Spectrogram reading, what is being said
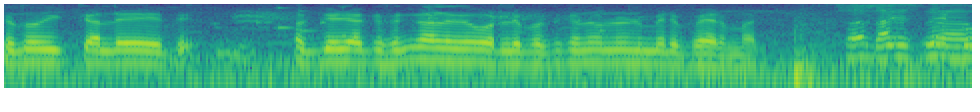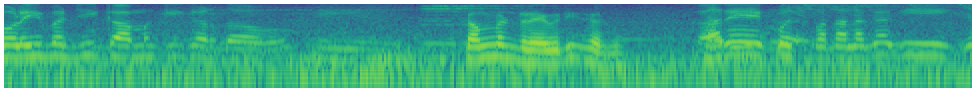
ਜਦੋਂ ਅਸੀਂ ਚੱਲੇ ਤੇ ਅੱਗੇ ਜਾ ਕੇ ਸਿੰਘਾਂ ਵਾਲੇ ਦੇ ਉਰਲੇ ਪਾਸੇ ਕਹਿੰਦਾ ਉਹਨਾਂ ਨੇ ਮੇਰੇ ਫੇਰ ਮਾਰੇ। ਸਰ ਜਿਸ ਤੇ ਗੋਲੀ ਵੱਜੀ ਕੰਮ ਕੀ ਕਰਦਾ ਉਹ? ਕੀ ਕੰਮ ਡਰਾਈਵਰੀ ਕਰਦਾ। ਸਾਰੇ ਕੁਝ ਪਤਾ ਲੱਗਾ ਕਿ ਅ,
